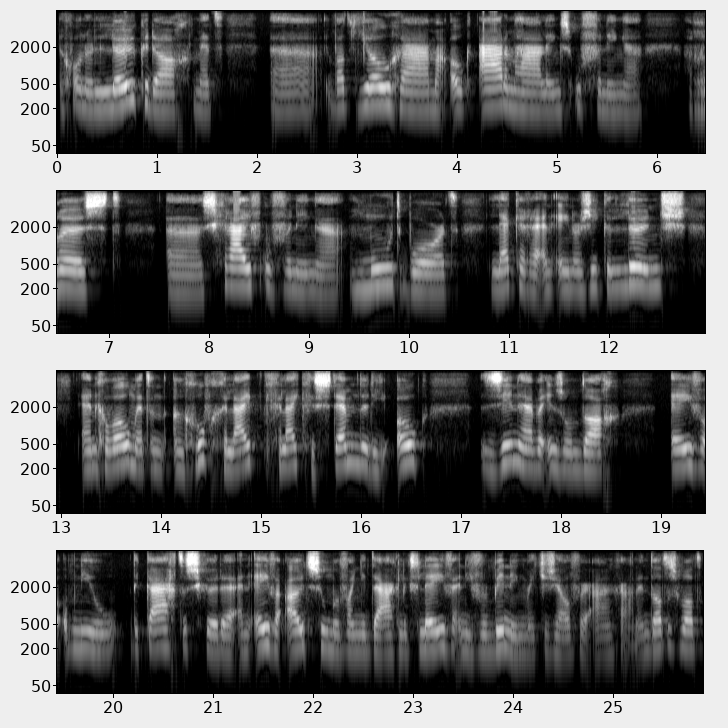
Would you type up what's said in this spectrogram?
gewoon een leuke dag met uh, wat yoga, maar ook ademhalingsoefeningen, rust, uh, schrijfoefeningen, moodboard, lekkere en energieke lunch. En gewoon met een, een groep gelijk, gelijkgestemden die ook zin hebben in zo'n dag even opnieuw de kaarten schudden en even uitzoomen van je dagelijks leven en die verbinding met jezelf weer aangaan. En dat is wat,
